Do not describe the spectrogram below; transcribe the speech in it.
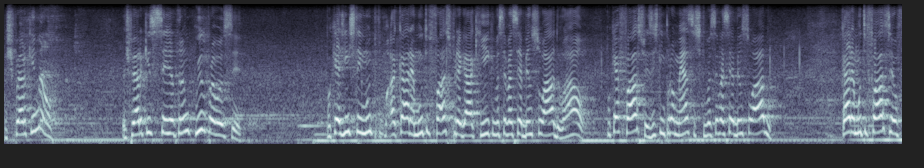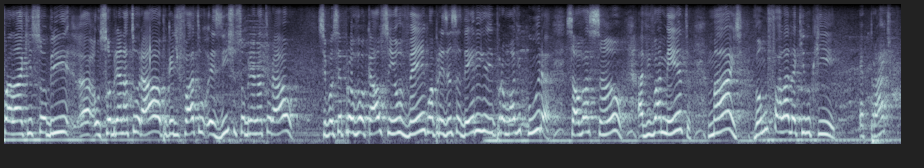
Espero que não. Eu espero que isso seja tranquilo para você. Porque a gente tem muito. Cara, é muito fácil pregar aqui que você vai ser abençoado. Uau! Porque é fácil, existem promessas que você vai ser abençoado. Cara, é muito fácil eu falar aqui sobre uh, o sobrenatural, porque de fato existe o sobrenatural. Se você provocar, o Senhor vem com a presença dele e promove cura, salvação, avivamento. Mas vamos falar daquilo que é prático.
